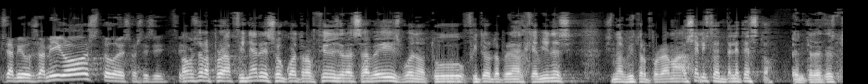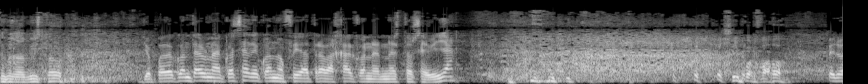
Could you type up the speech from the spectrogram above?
Sea amigo de sus amigos, todo eso, sí, sí. sí. Vamos a las pruebas finales. Son cuatro opciones, ya las sabéis. Bueno, tú, Fito, la primera vez que vienes. Si no has visto el programa... Os he visto en teletexto. En teletexto no lo has visto. ¿Yo puedo contar una cosa de cuando fui a trabajar con Ernesto Sevilla? Sí, por favor. Pero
